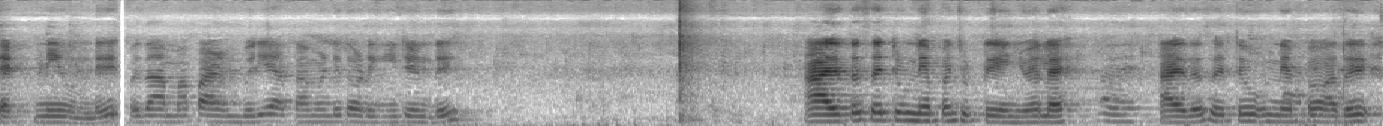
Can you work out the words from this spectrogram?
ചട്നിയും ഉണ്ട്. അപ്പൊ ഇത് അമ്മ പഴംപൊരി ആക്കാൻ വേണ്ടി തുടങ്ങിയിട്ടുണ്ട്. ആദ്യത്തെ സെറ്റ് ഉണ്ണിയപ്പം ചുട്ട് കഴിഞ്ഞു അല്ലേ? ആദ്യത്തെ സെറ്റ് ഉണ്ണിയപ്പം അത്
